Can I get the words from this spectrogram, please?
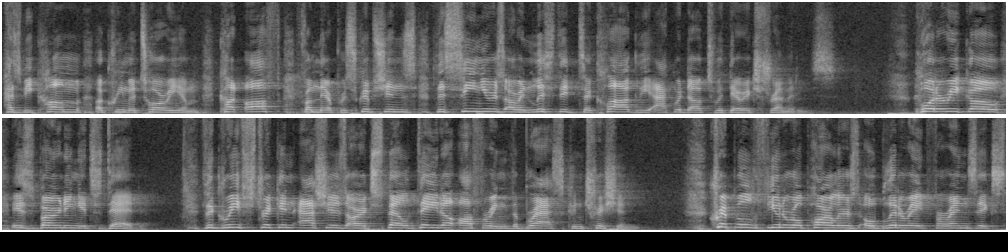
has become a crematorium. Cut off from their prescriptions, the seniors are enlisted to clog the aqueducts with their extremities. Puerto Rico is burning its dead. The grief stricken ashes are expelled data offering the brass contrition. Crippled funeral parlors obliterate forensics,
